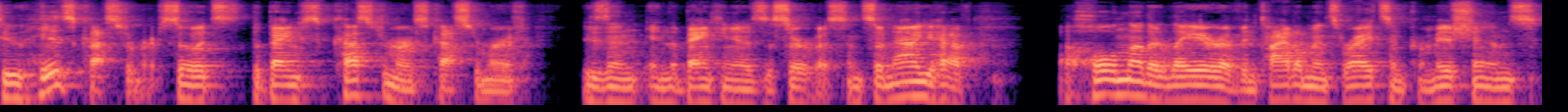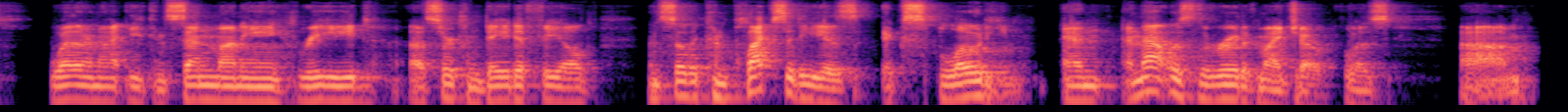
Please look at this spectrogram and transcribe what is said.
to his customers. So it's the bank's customers' customer is in, in the banking as a service. And so now you have a whole nother layer of entitlements, rights, and permissions, whether or not you can send money, read a certain data field. And so the complexity is exploding. And and that was the root of my joke was um,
